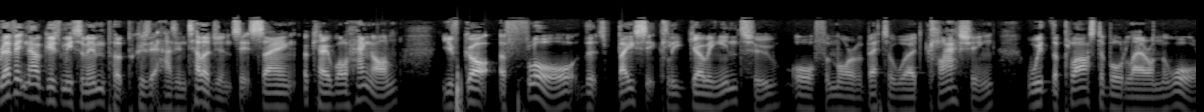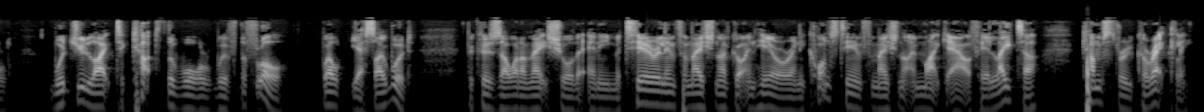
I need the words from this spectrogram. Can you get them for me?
Revit now gives me some input because it has intelligence. It's saying, okay, well, hang on, you've got a floor that's basically going into, or for more of a better word, clashing with the plasterboard layer on the wall. Would you like to cut the wall with the floor? Well, yes, I would, because I want to make sure that any material information I've got in here or any quantity information that I might get out of here later comes through correctly.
